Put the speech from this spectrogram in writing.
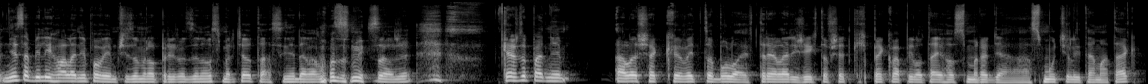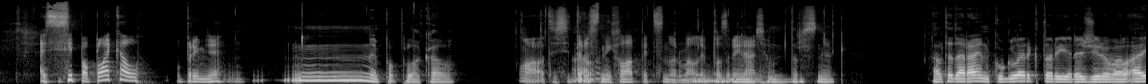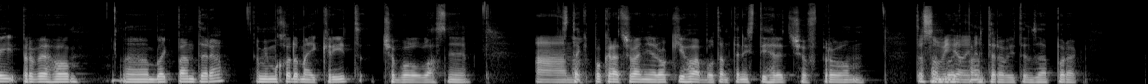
Nezabili ho, ale nepoviem, či zomrel prirodzenou smrťou. To asi nedáva moc zmysel, že? Každopádne, ale však veď to bolo aj v traileri, že ich to všetkých prekvapilo tá jeho smrť a smutili tam a tak. A si si poplakal? Úprimne? Mm, nepoplakal. O, ty si drsný ale... chlapec, normálne pozri ja na ňo. drsňak. Ale teda Ryan Coogler, ktorý režiroval aj prvého uh, Black Panthera a mimochodom aj Creed, čo bol vlastne Áno. také pokračovanie Rockyho a bol tam ten istý herec, čo v prvom to som Black videl, Pantherovi, ten záporak.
